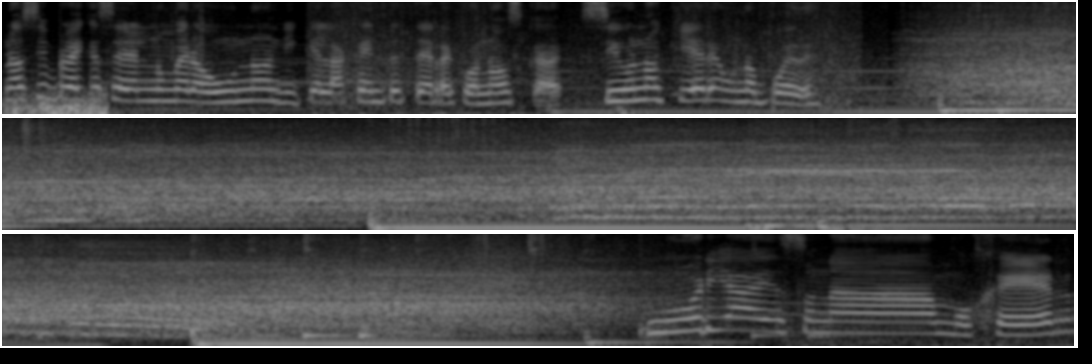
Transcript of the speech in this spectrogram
No siempre hay que ser el número uno ni que la gente te reconozca. Si uno quiere, uno puede. Es una mujer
